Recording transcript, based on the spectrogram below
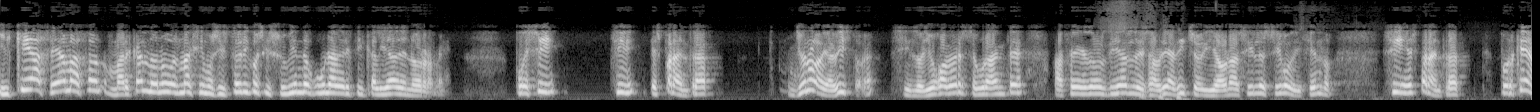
¿Y qué hace Amazon marcando nuevos máximos históricos y subiendo con una verticalidad enorme? Pues sí, sí, es para entrar. Yo no lo había visto, ¿eh? Si lo llego a ver, seguramente hace dos días les habría dicho y ahora sí les sigo diciendo. Sí, es para entrar. ¿Por qué?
